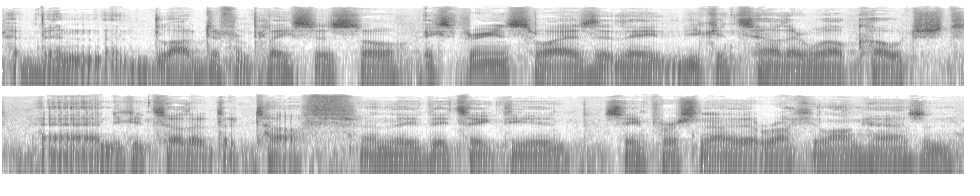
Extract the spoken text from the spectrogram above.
have been a lot of different places. So experience wise they you can tell they're well coached and you can tell that they're tough and they, they take the same personality that Rocky Long has and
